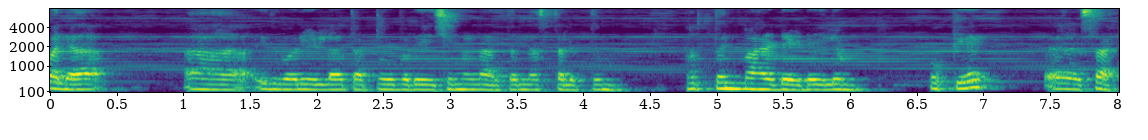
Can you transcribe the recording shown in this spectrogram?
പല ഇതുപോലെയുള്ള തത്വോപദേശങ്ങൾ നടത്തുന്ന സ്ഥലത്തും ഭക്തന്മാരുടെ ഇടയിലും ഒക്കെ സഹ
